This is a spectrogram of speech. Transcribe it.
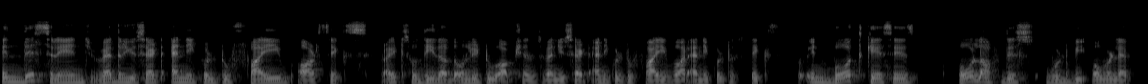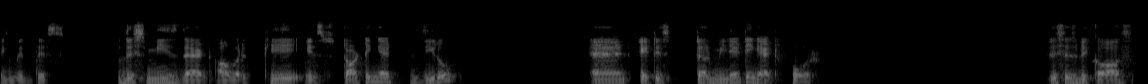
in this range whether you set n equal to 5 or 6 right? So these are the only two options when you set n equal to 5 or n equal to 6 so in both cases all of this would be overlapping with this. This means that our k is starting at 0 and it is terminating at 4 this is because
